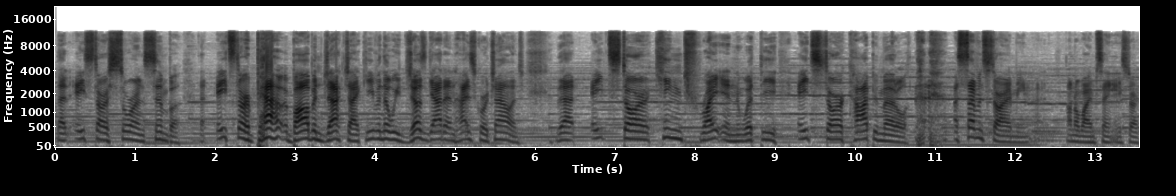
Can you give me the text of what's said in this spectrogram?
that eight-star Sora and Simba, that eight-star ba- Bob and Jack Jack, even though we just got it in High Score Challenge, that eight-star King Triton with the eight-star copy medal, a seven-star, I mean. I don't know why I'm saying A star.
